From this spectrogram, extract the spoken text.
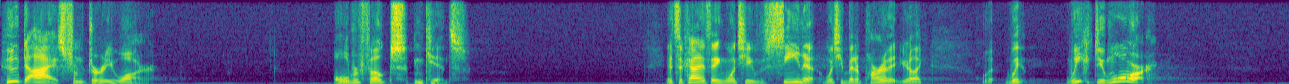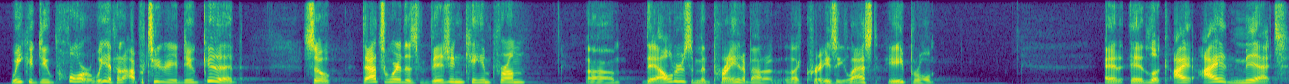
Who dies from dirty water? Older folks and kids. It's the kind of thing once you've seen it, once you've been a part of it, you're like, we, we could do more. We could do more. We have an opportunity to do good. So that's where this vision came from. Uh, the elders have been praying about it like crazy. Last April, and, and look, I, I admit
